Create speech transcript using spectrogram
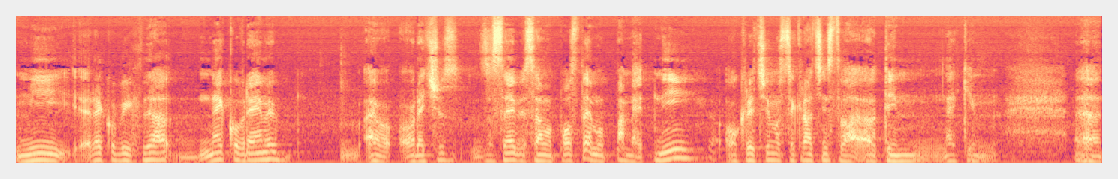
mi, rekao bih da neko vreme evo, reću za sebe, samo postajemo pametniji, okrećemo se kraćim stvar, tim nekim e,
